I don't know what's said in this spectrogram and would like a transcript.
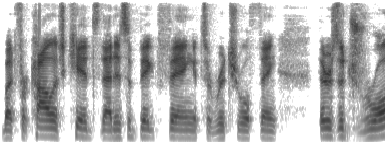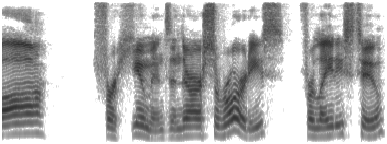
But for college kids, that is a big thing. It's a ritual thing. There's a draw for humans, and there are sororities for ladies too,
